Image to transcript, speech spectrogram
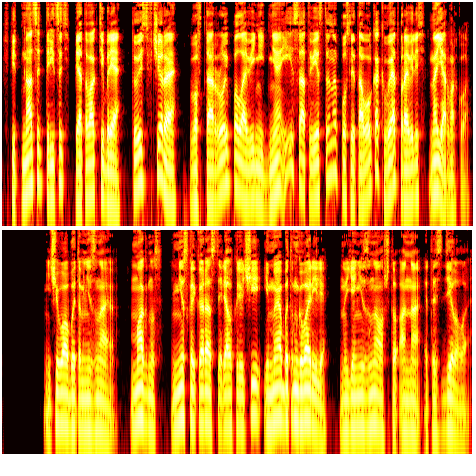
в 15.30 5 октября, то есть вчера, во второй половине дня и, соответственно, после того, как вы отправились на ярмарку. Ничего об этом не знаю. Магнус несколько раз терял ключи, и мы об этом говорили, но я не знал, что она это сделала.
